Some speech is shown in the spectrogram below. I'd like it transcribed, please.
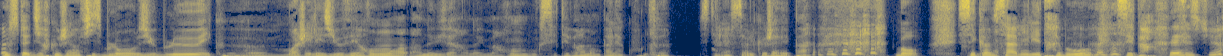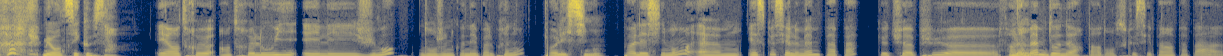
C'est-à-dire que j'ai un fils blond aux yeux bleus et que euh, moi j'ai les yeux verrons, un, un œil vert, un œil marron, donc c'était vraiment pas la cool. C'était la seule que j'avais pas. Bon, c'est comme ça, mais il est très beau, c'est parfait, C'est sûr. mais on ne sait que ça. Et entre, entre Louis et les jumeaux, dont je ne connais pas le prénom, Paul et Simon. Paul et Simon, euh, est-ce que c'est le même papa que tu as pu... euh, Enfin, le même donneur, pardon, parce que c'est pas un papa. euh.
